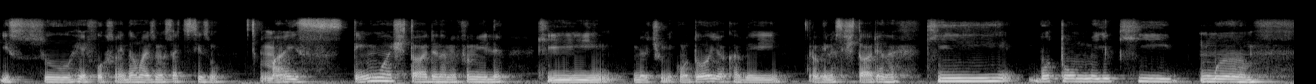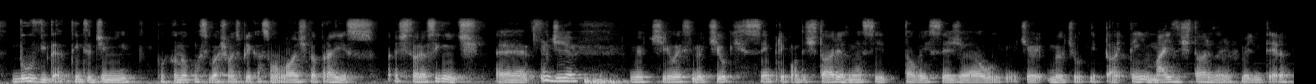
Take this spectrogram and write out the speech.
isso reforçou ainda mais meu ceticismo. Mas tem uma história na minha família que meu tio me contou e eu acabei ouvindo essa história, né? Que botou meio que uma dúvida dentro de mim, porque eu não consigo achar uma explicação lógica para isso. A história é a seguinte: é, um dia, meu tio, esse meu tio que sempre conta histórias, né? Se talvez seja o meu tio, meu tio que tá, tem mais histórias na minha família inteira,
